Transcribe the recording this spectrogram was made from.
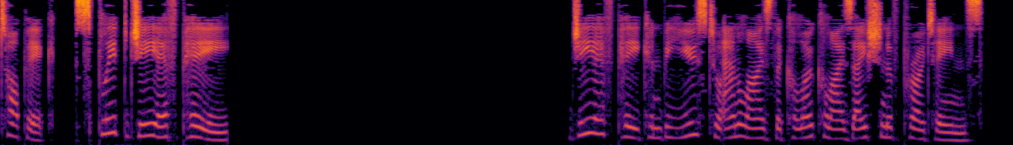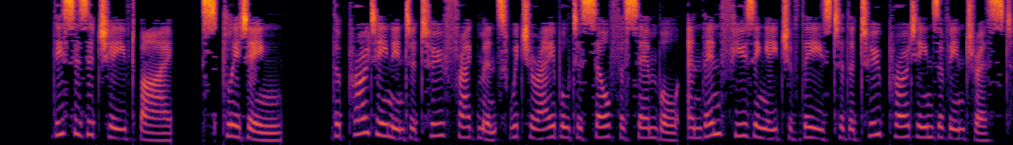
Topic: Split GFP GFP can be used to analyze the colocalization of proteins. This is achieved by splitting the protein into two fragments which are able to self-assemble, and then fusing each of these to the two proteins of interest.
